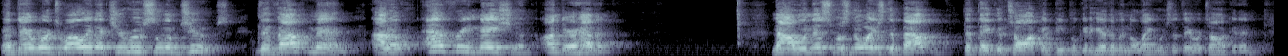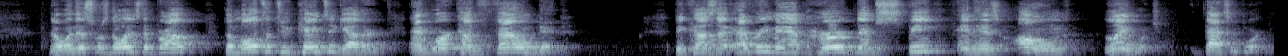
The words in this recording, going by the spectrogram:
And there were dwelling at Jerusalem Jews, devout men out of every nation under heaven. Now, when this was noised about, that they could talk and people could hear them in the language that they were talking in. Now, when this was noised about, the multitude came together and were confounded because that every man heard them speak in his own language. That's important.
